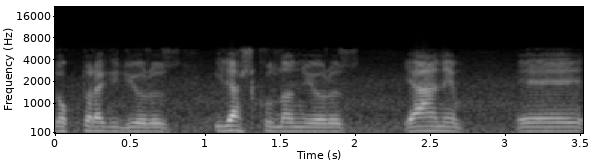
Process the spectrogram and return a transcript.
doktora gidiyoruz, ilaç kullanıyoruz. Yani e, e,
